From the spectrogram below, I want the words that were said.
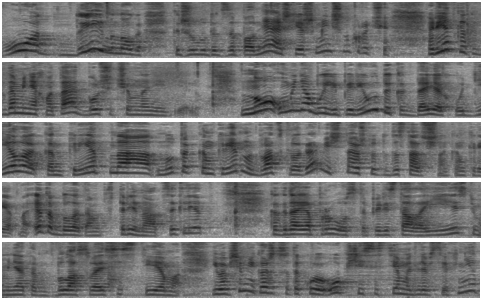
воды много, ты желудок заполняешь, ешь меньше, ну, короче, редко, когда меня хватает больше, чем на неделю. Но у меня были периоды, когда я худела конкретно, ну, так конкретно 20 килограмм, я считаю, что это достаточно конкретно. Это было там в 13 лет, когда я просто перестала есть, у меня там была своя система. И вообще, мне кажется, такой общей системы для всех нет.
